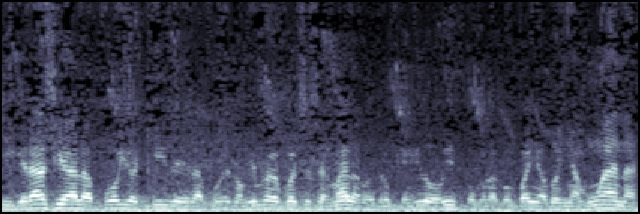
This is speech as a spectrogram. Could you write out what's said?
Y gracias al apoyo aquí de, la, de los miembros de las Fuerzas Armadas, nuestro querido obispo, que nos acompaña, doña Juana,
